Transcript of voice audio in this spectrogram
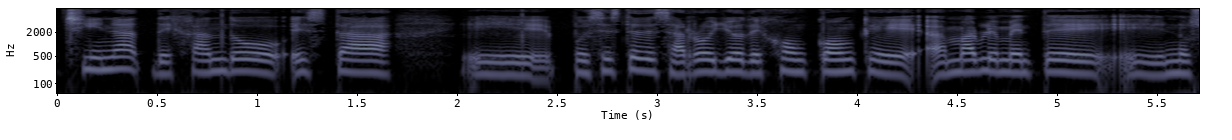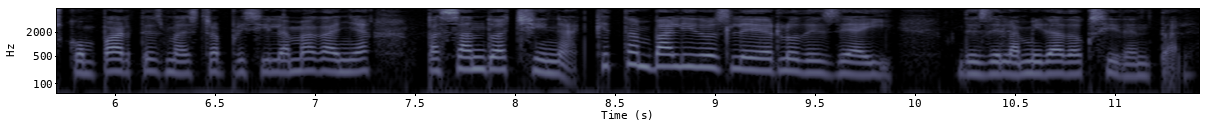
China, dejando esta, eh, pues este desarrollo de Hong Kong que amablemente eh, nos compartes, maestra Priscila Magaña, pasando a China. ¿Qué tan válido es leerlo desde ahí, desde la mirada occidental?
